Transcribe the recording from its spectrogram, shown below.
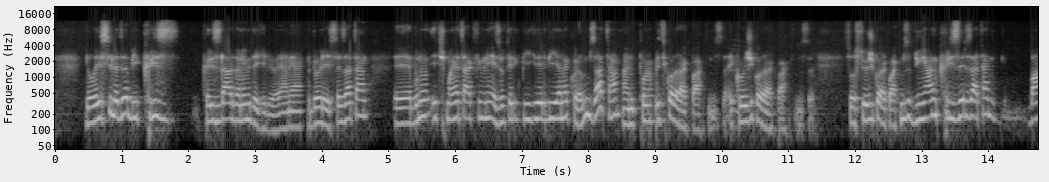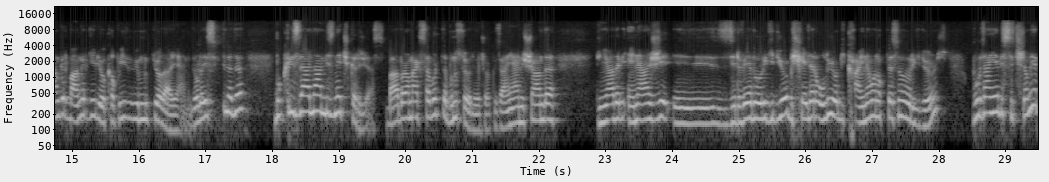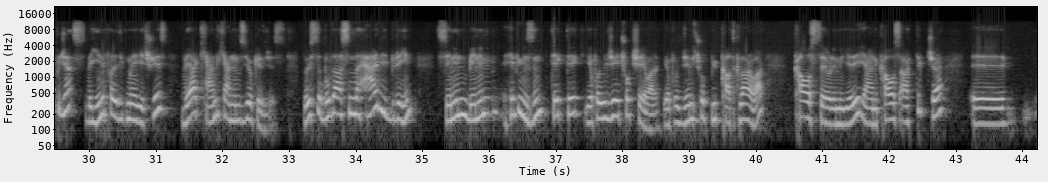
Dolayısıyla da bir kriz krizler dönemi de geliyor. Yani, yani böyleyse zaten e, bunu iç maya takvimini, ezoterik bilgileri bir yana koyalım. Zaten hani politik olarak baktığımızda, ekolojik olarak baktığımızda, sosyolojik olarak baktığımızda dünyanın krizleri zaten bangır bangır geliyor. Kapıyı yumrukluyorlar yani. Dolayısıyla da bu krizlerden biz ne çıkaracağız? Barbara Max Hubbard da bunu söylüyor çok güzel. Yani şu anda dünyada bir enerji e, zirveye doğru gidiyor. Bir şeyler oluyor. Bir kaynama noktasına doğru gidiyoruz. Buradan ya bir sıçrama yapacağız ve yeni paradigmaya geçeceğiz veya kendi kendimizi yok edeceğiz. Dolayısıyla burada aslında her bir bireyin senin, benim, hepimizin tek tek yapabileceği çok şey var. Yapabileceğimiz çok büyük katkılar var. Kaos teoremi gereği yani kaos arttıkça e,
